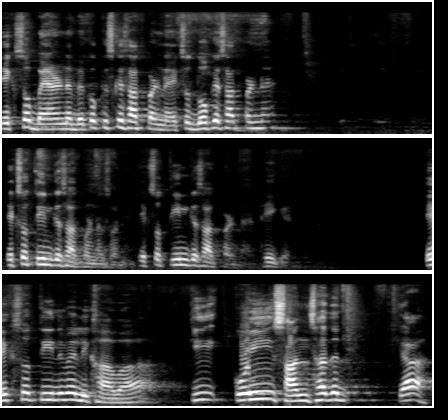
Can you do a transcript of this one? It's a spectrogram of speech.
एक सौ बयानबे को किसके साथ पढ़ना है? 102 के साथ पढ़ना है? 103 के साथ पढ़ना सॉरी 103 के साथ पढ़ना है, ठीक है. 103 में लिखा हुआ कि कोई सांसद क्या?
